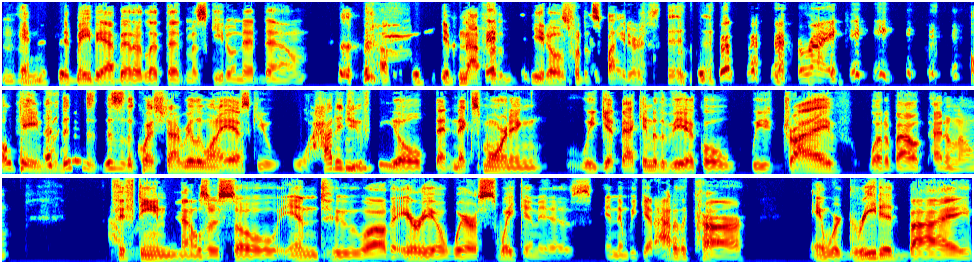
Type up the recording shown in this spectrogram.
Mhm. and I said maybe I better let that mosquito net down. Uh, if, if not for the mosquitoes, for the spiders. right. Okay, now this is this is the question I really want to ask you. How did you feel that next morning we get back into the vehicle, we drive what about I don't know, fifteen miles or so into uh, the area where Swaken is, and then we get out of the car, and we're greeted by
